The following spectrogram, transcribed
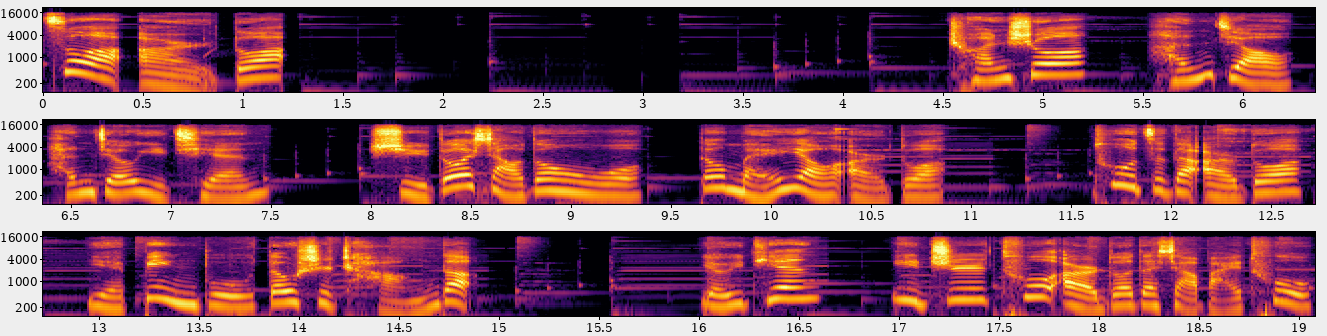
做耳朵。传说很久很久以前，许多小动物都没有耳朵，兔子的耳朵也并不都是长的。有一天，一只秃耳朵的小白兔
